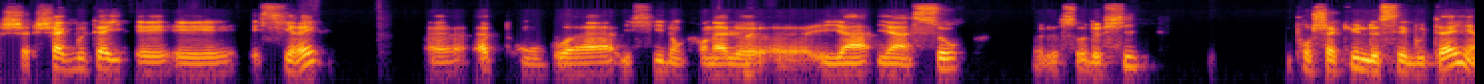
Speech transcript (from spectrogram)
chaque bouteille est, est, cirée. Euh, hop, on voit ici, donc on a le, il, y a, il y a un seau, le seau de phi pour chacune de ces bouteilles.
